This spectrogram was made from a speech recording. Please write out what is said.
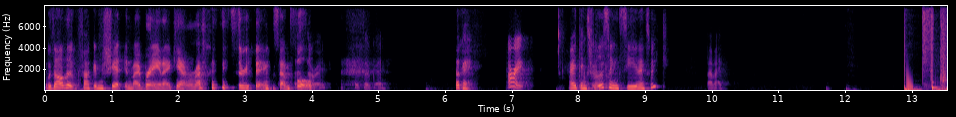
With all the fucking shit in my brain, I can't remember these three things. I'm That's full. all right. That's okay. Okay. All right. All right. Thanks for listening. See you next week. Bye bye.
